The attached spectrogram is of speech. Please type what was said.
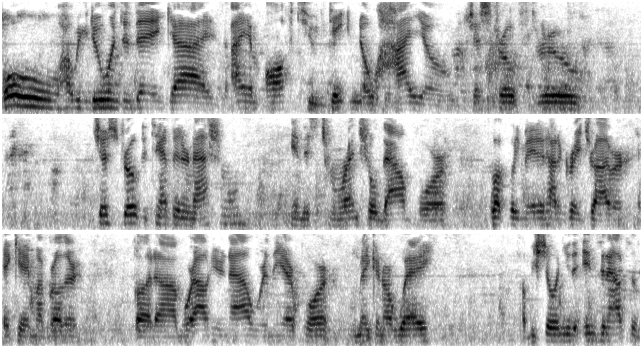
Oh, how we doing today, guys? I am off to Dayton, Ohio. Just drove through, just drove to Tampa International in this torrential downpour. Luckily made it, had a great driver, aka my brother. But um, we're out here now, we're in the airport, we're making our way. I'll be showing you the ins and outs of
